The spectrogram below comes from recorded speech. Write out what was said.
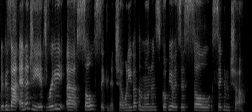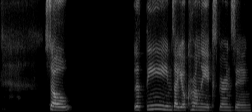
because that energy, it's really a soul signature. When you got the moon in Scorpio, it's a soul signature. So the themes that you're currently experiencing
